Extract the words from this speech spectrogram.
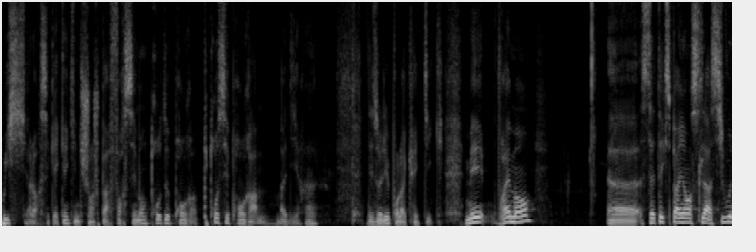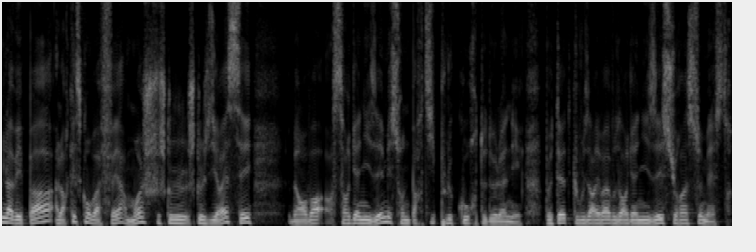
Oui, alors c'est quelqu'un qui ne change pas forcément trop, de trop ses programmes, on va dire. Hein. Désolé pour la critique. Mais vraiment, euh, cette expérience-là, si vous ne l'avez pas, alors qu'est-ce qu'on va faire? Moi, ce que, je dirais, c'est ben on va s'organiser, mais sur une partie plus courte de l'année. Peut-être que vous arriverez à vous organiser sur un semestre.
